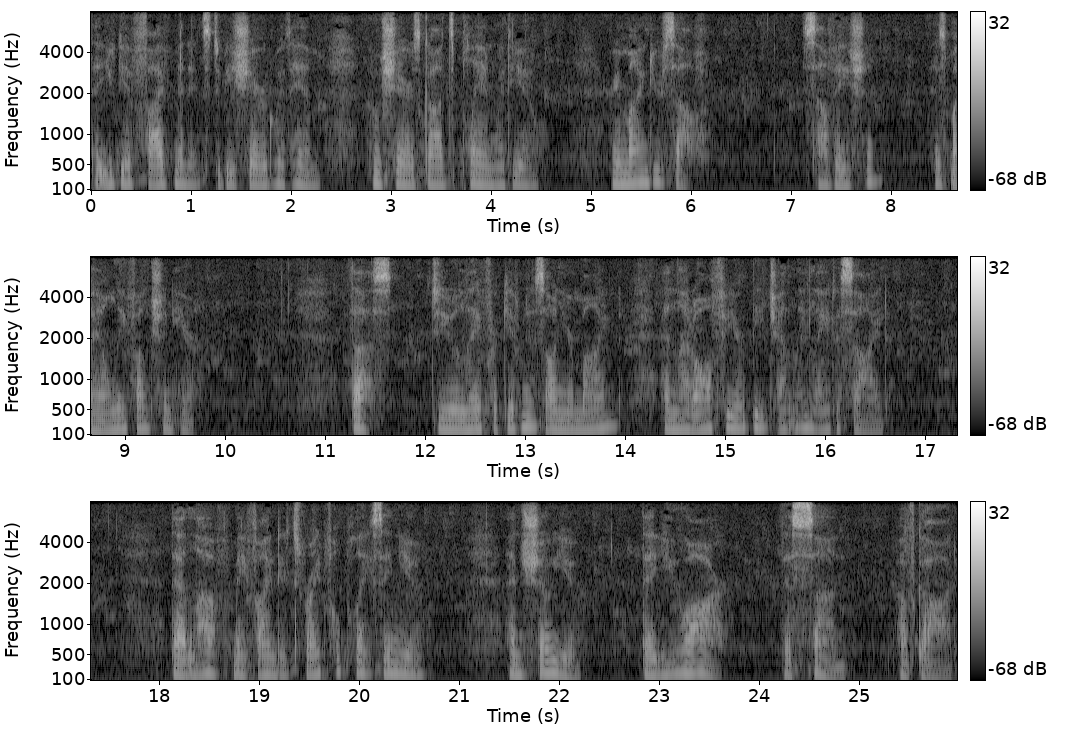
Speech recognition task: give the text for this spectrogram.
that you give five minutes to be shared with Him who shares God's plan with you. Remind yourself Salvation is my only function here. Thus, do you lay forgiveness on your mind and let all fear be gently laid aside, that love may find its rightful place in you and show you that you are the Son of God.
